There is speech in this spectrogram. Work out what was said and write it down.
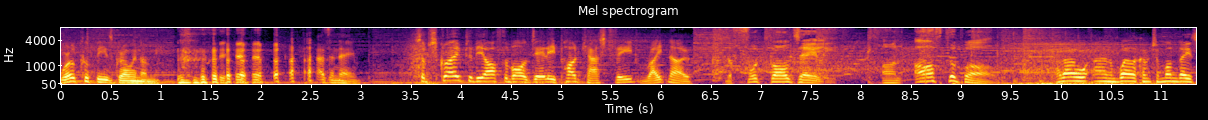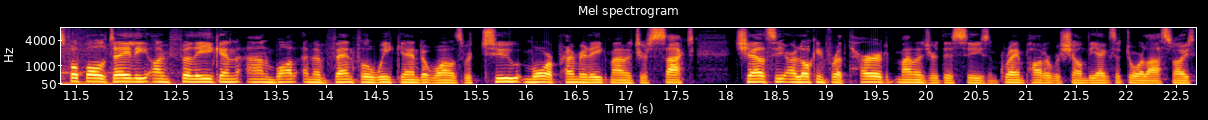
World Cup B is growing on me. As a name. Subscribe to the Off the Ball Daily podcast feed right now. The Football Daily on Off the Ball. Hello and welcome to Monday's Football Daily. I'm Phil Egan, and what an eventful weekend it was with two more Premier League managers sacked Chelsea are looking for a third manager this season. Graham Potter was shown the exit door last night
